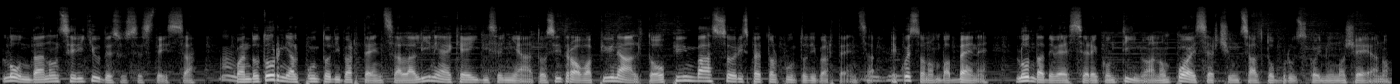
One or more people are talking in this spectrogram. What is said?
l'onda non si richiude su se stessa. Mm. Quando torni al punto di partenza, la linea che hai disegnato si trova più in alto o più in basso rispetto al punto di partenza. Mhm. E questo non va bene. L'onda deve essere continua, non può esserci un salto brusco in un oceano.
